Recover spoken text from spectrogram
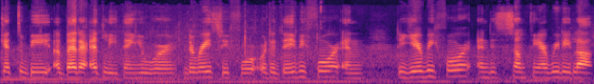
get to be a better athlete than you were the race before, or the day before, and the year before, and this is something I really love.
